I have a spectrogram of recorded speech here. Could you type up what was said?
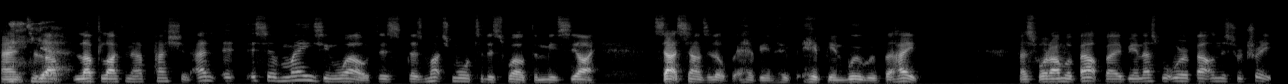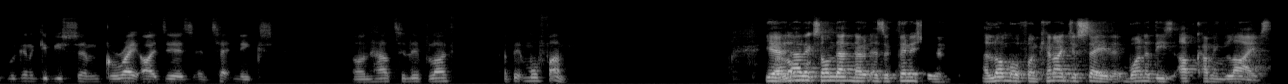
and to yeah. love, love life and have passion. And it, it's an amazing world. There's there's much more to this world than meets the eye. So that sounds a little bit heavy and hippie and woo woo, but hey, that's what I'm about, baby, and that's what we're about on this retreat. We're going to give you some great ideas and techniques on how to live life a bit more fun. Yeah, and Alex, on that note, as a finisher, a lot more fun. Can I just say that one of these upcoming lives,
